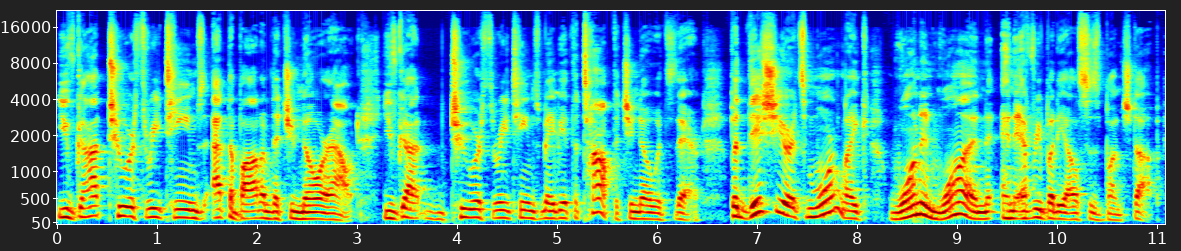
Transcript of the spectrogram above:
you've got two or three teams at the bottom that you know are out. You've got two or three teams maybe at the top that you know it's there. But this year it's more like one and one and everybody else is bunched up.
